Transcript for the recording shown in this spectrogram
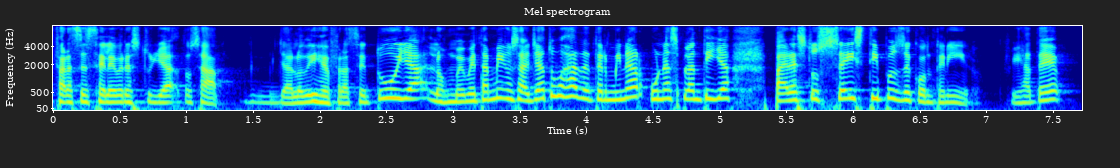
frases célebres tuyas, o sea, ya lo dije, frase tuya, los memes también, o sea, ya tú vas a determinar unas plantillas para estos seis tipos de contenido. Fíjate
